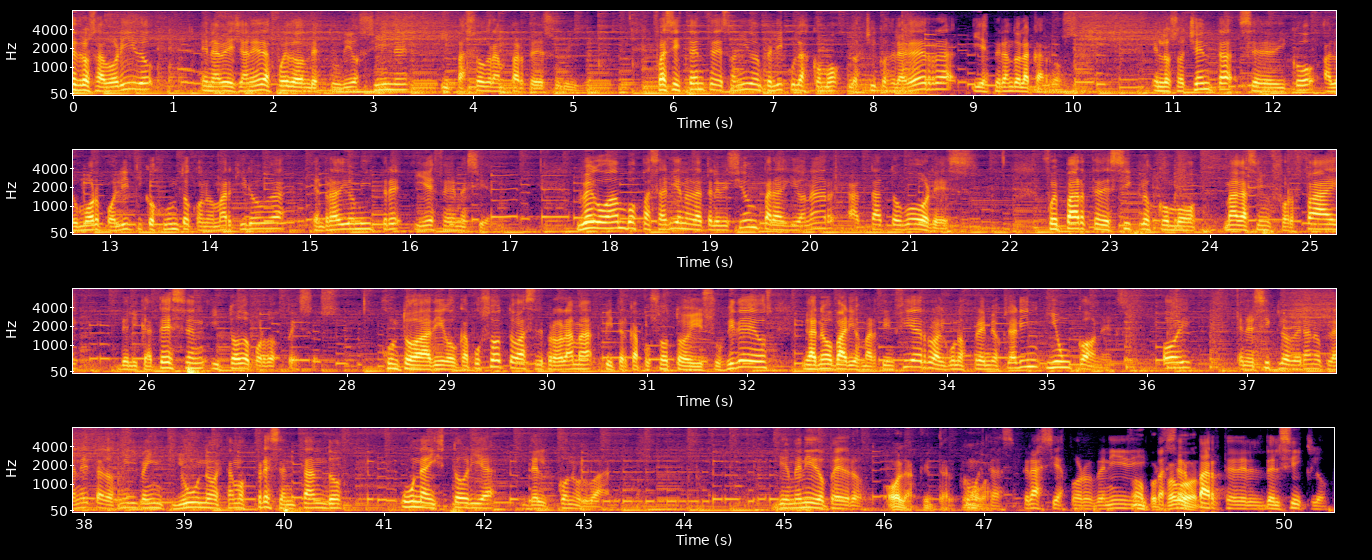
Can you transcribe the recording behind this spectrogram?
Pedro Saborido, en Avellaneda fue donde estudió cine y pasó gran parte de su vida. Fue asistente de sonido en películas como Los chicos de la guerra y Esperando la carroza. En los 80 se dedicó al humor político junto con Omar Quiroga en Radio Mitre y FM 100. Luego ambos pasarían a la televisión para guionar a Tato Bores. Fue parte de ciclos como Magazine for Five, Delicatessen y Todo por dos pesos. Junto a Diego Capusotto hace el programa Peter Capusotto y sus videos, ganó varios Martín Fierro, algunos premios Clarín y un Conex. Hoy en el ciclo Verano Planeta 2021 estamos presentando una historia del conurbano. Bienvenido, Pedro. Hola, ¿qué tal? ¿Cómo, estás? Gracias por venir y ser parte del, ciclo.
